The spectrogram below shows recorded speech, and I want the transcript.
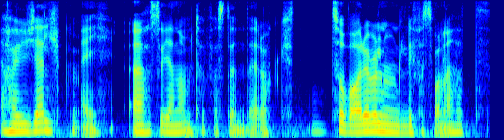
har ju hjälpt mig alltså genom tuffa stunder och så var det väl med Melodifestivalen att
